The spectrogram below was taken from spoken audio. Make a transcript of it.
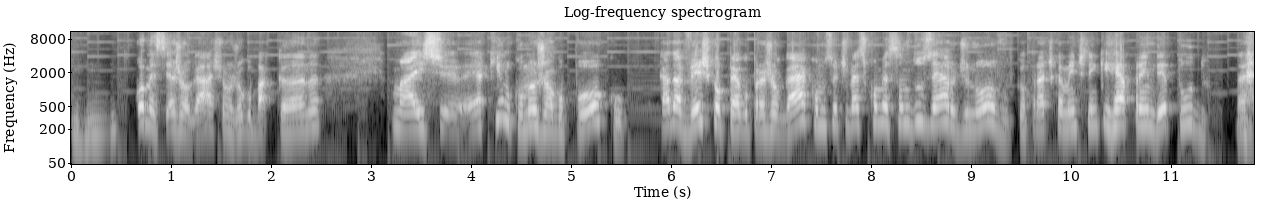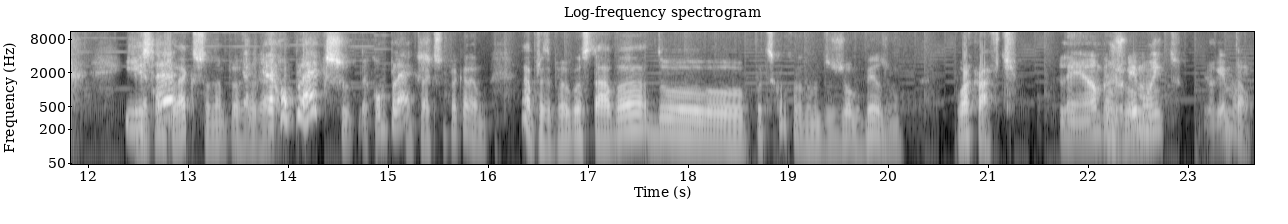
Uhum. Comecei a jogar, achei um jogo bacana, mas é aquilo, como eu jogo pouco, cada vez que eu pego para jogar é como se eu estivesse começando do zero de novo, porque eu praticamente tenho que reaprender tudo. Né? E Ele isso é complexo, é, né, pra é, jogar. É complexo, é complexo. Complexo pra caramba. Ah, por exemplo, eu gostava do. Putz, qual é o nome do jogo mesmo? Warcraft. Lembro, é um joguei jogo... muito. Joguei então, muito.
